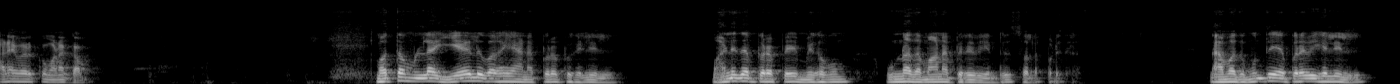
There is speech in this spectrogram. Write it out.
அனைவருக்கும் வணக்கம். மொத்தமுள்ள ஏழு வகையான பிறப்புகளில் மனித பிறப்பே மிகவும் உன்னதமான பிறவி என்று சொல்லப்படுகிறது. நமது முந்தைய பிறவிகளில்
